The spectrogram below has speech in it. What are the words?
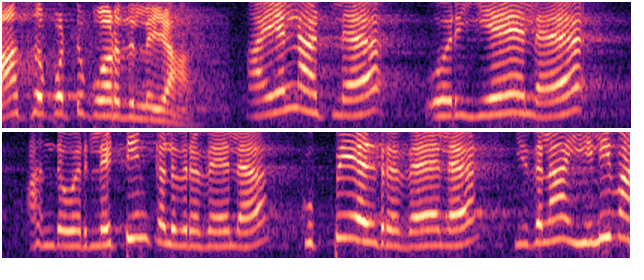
ஆசைப்பட்டு போறதில்லையா? அயல்நாட்டுல ஒரு ஏழை அந்த ஒரு லெட்டின் கழுவுற வேலை குப்பை அள்ளுற வேலை இதெல்லாம் இழிவா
